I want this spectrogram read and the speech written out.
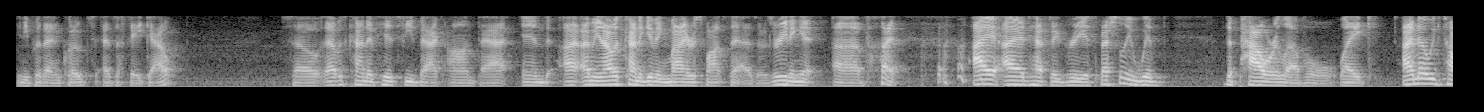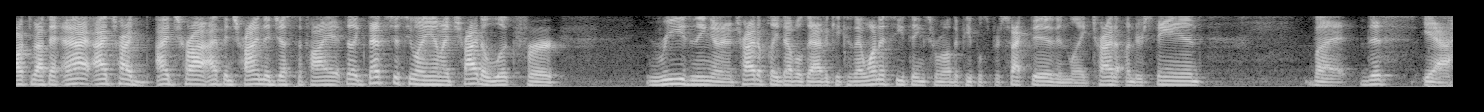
and he put that in quotes, as a fake out. So that was kind of his feedback on that. And I, I mean, I was kind of giving my response to that as I was reading it. Uh, but I, I'd have to agree, especially with the power level. Like, I know we talked about that, and I, I tried, I try, I've been trying to justify it. Like, that's just who I am. I try to look for reasoning and I try to play devil's advocate because I want to see things from other people's perspective and like try to understand. But this, yeah,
